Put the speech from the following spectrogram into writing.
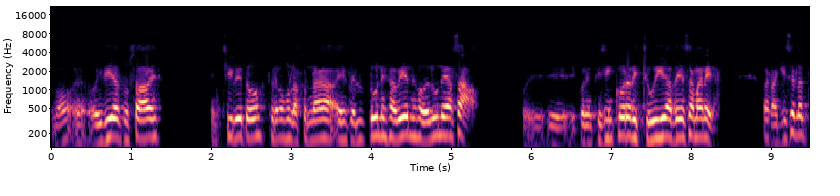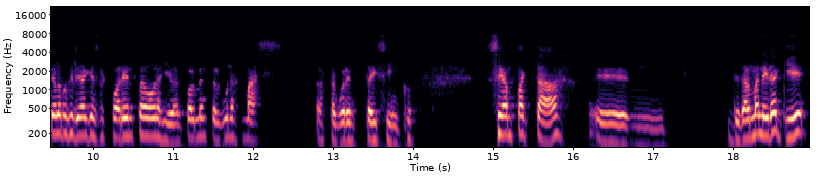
¿no? Eh, hoy día, tú sabes, en Chile todos tenemos una jornada es de lunes a viernes o de lunes a sábado, pues, 45 eh, horas distribuidas de esa manera. Bueno, aquí se plantea la posibilidad de que esas 40 horas y eventualmente algunas más, hasta 45, sean pactadas eh, de tal manera que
